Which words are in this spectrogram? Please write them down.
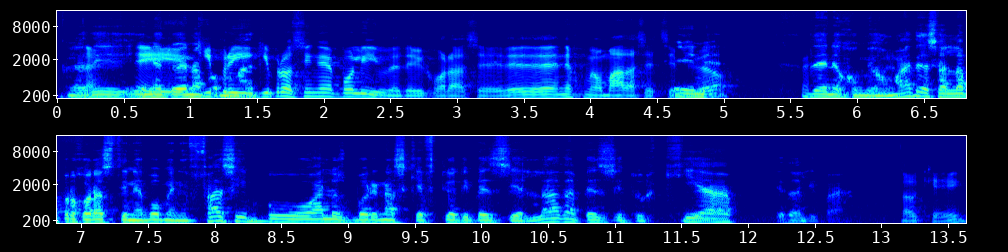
Δηλαδή ναι. είναι το ένα Κύπρη, κομμάτι. Η Κύπρος είναι πολύ ουδέτερη χώρα. Δεν έχουμε ομάδα σε έτσι επίπεδο. Δεν έχουμε ομάδες, αλλά προχωράς στην επόμενη φάση που ο άλλος μπορεί να σκεφτεί ότι παίζει Ελλάδα, παίζει Τουρκία κτλ. Okay.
